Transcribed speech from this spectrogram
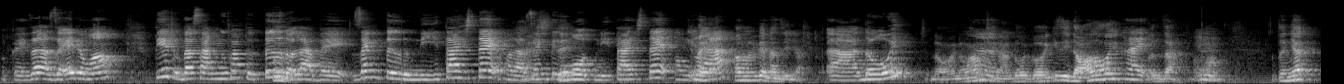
Ok, rất là dễ đúng không? tiếp chúng ta sang ngữ pháp thứ tư ừ. đó là về danh từ ní tai tệ hoặc là danh từ một ní tai tệ có nghĩa là âm tiếng việt là gì nhỉ? À, đối. Đối đúng không? Ừ. là đối với cái gì đó thôi. Hay. đơn giản đúng ừ. không? Ừ. thứ nhất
